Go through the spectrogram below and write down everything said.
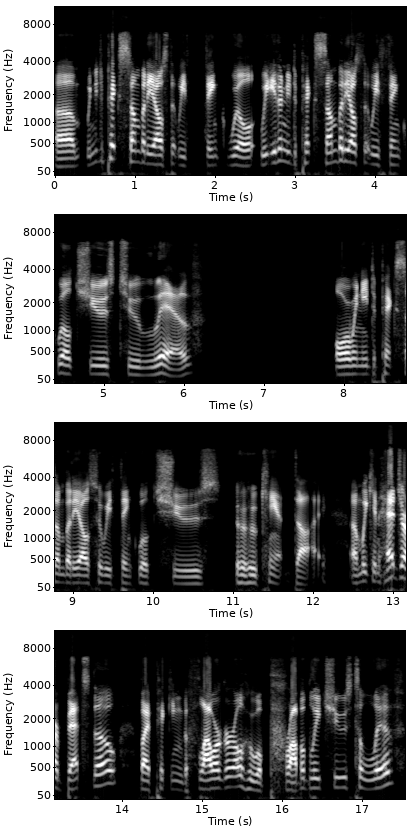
Um, we need to pick somebody else that we think will. We either need to pick somebody else that we think will choose to live, or we need to pick somebody else who we think will choose who can't die. Um, we can hedge our bets though by picking the flower girl, who will probably choose to live,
